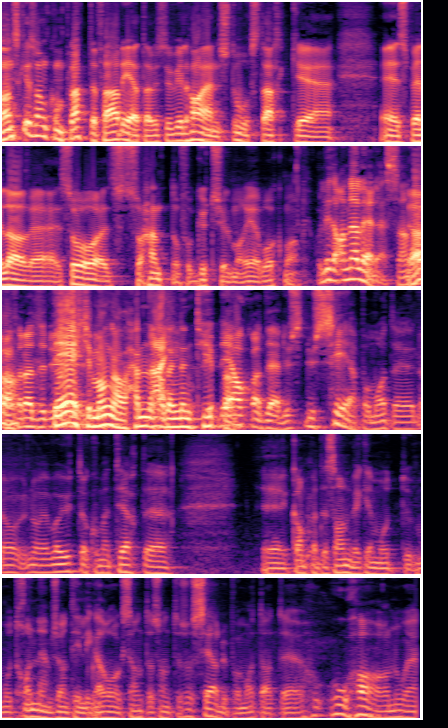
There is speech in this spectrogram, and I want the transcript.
Ganske sånn komplette ferdigheter hvis du vil ha en stor, sterk eh, eh, spiller. Så, så hent nå for guds skyld Maria Brochmann. Og litt annerledes. Sant? Ja da. For at du- Det er ikke mange av henne Nei, av den, den typen. det er akkurat det. Du, du ser på en måte Når, når jeg var ute og kommenterte kampen til Sandviken mot, mot Trondheim sånn tidligere òg, og sånt, og så ser du på en måte at uh, hun, har noe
